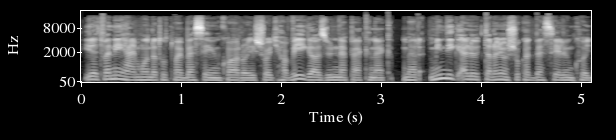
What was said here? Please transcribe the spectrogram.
illetve néhány mondatot majd beszéljünk arról is, hogy ha vége az ünnepeknek, mert mindig előtte nagyon sokat beszélünk, hogy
